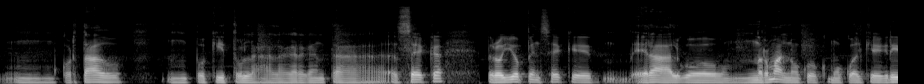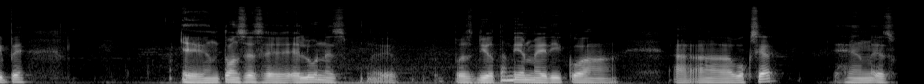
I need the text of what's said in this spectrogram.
mm, cortado, un poquito la, la garganta seca pero yo pensé que era algo normal, ¿no? Como cualquier gripe. Eh, entonces eh, el lunes, eh, pues yo también me dedico a, a, boxear. es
